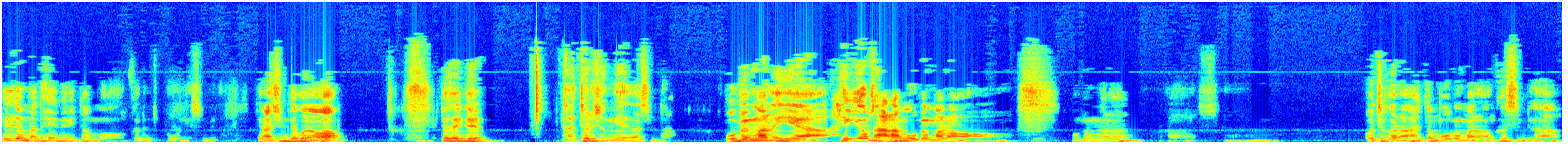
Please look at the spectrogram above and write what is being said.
1년만 해야 되니까 뭐 그런 부분이 있습니다. 아시면 되고요. 그래서 이제 가태를 정리해 놨습니다. 500만 원 이하 회계감사 안 하면 500만 원. 500만 원. 아, 어쨌거나 하여튼 뭐 500만 원 그렇습니다.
